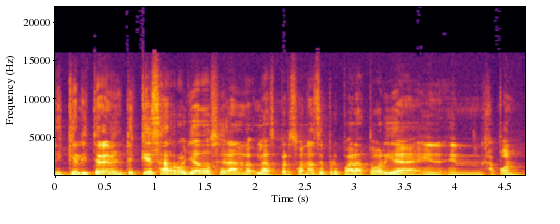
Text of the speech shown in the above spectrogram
de que literalmente qué desarrollados eran las personas de preparatoria en, en Japón.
